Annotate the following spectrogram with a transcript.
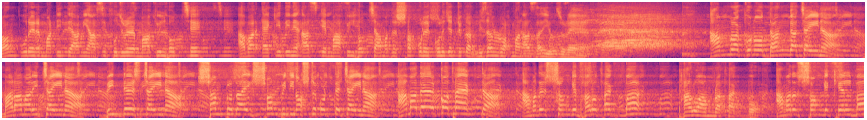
রংপুরের মাটিতে আমি আসিফ হুজুরের মাহফিল হচ্ছে। আবার একই দিনে আজকে মাহফিল হচ্ছে আমাদের সকলের কলেজের টুকরা, মিজানুর রহমান আজহারি হুজুরের। আমরা কোনো দাঙ্গা চাই না, মারামারি চাই না, বিদ্বেষ চাই না, সাম্প্রদায়িক সম্প্রীতি নষ্ট করতে চাই না। আমাদের কথা একটা, আমাদের সঙ্গে ভালো থাকবা, ভালো আমরা থাকব। আমাদের সঙ্গে খেলবা,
